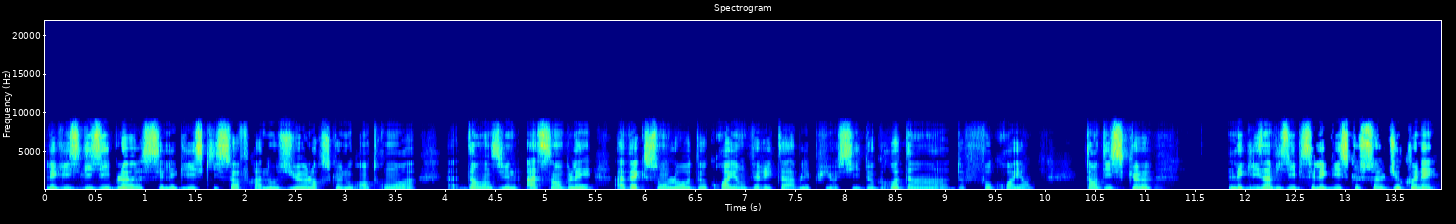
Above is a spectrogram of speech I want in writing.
L'église visible, c'est l'église qui s'offre à nos yeux lorsque nous rentrons dans une assemblée avec son lot de croyants véritables et puis aussi de gredins, de faux croyants. Tandis que l'église invisible, c'est l'église que seul Dieu connaît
